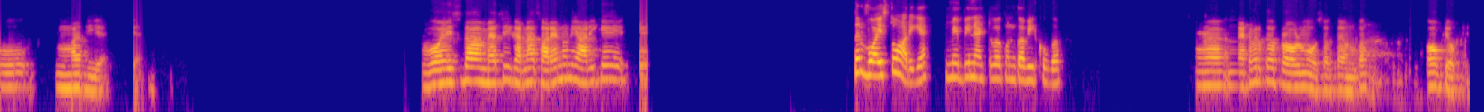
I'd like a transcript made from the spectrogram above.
ਉਹ ਮਾਝੀ ਹੈ ਵੌਇਸ ਦਾ ਮੈਸੇਜ ਕਰਨਾ ਸਾਰਿਆਂ ਨੂੰ ਨਹੀਂ ਆ ਰਹੀ ਕਿ सर वॉइस तो आ रही है मे बी नेटवर्क उनका वीक होगा नेटवर्क का प्रॉब्लम हो सकता है उनका ओके ओके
